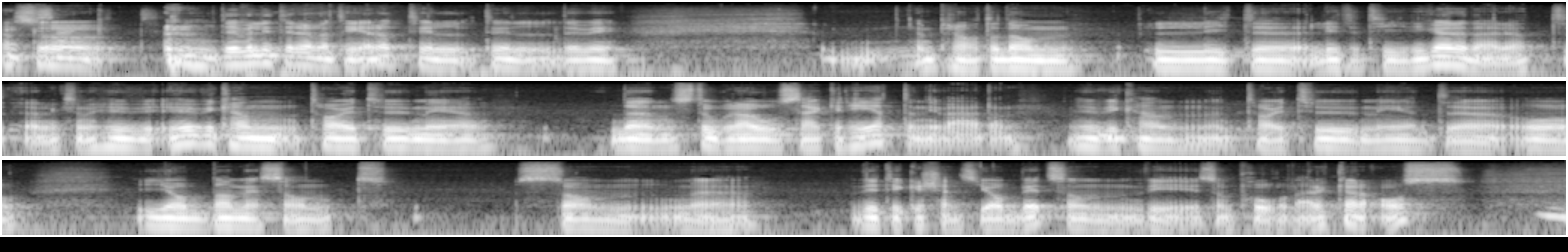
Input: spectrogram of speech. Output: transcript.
Alltså, exakt. det är väl lite relaterat till, till det vi pratade om lite, lite tidigare där. Att liksom hur, vi, hur vi kan ta itu med den stora osäkerheten i världen. Hur vi kan ta itu med eh, och jobba med sånt som eh, vi tycker känns jobbigt, som, vi, som påverkar oss. Mm.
